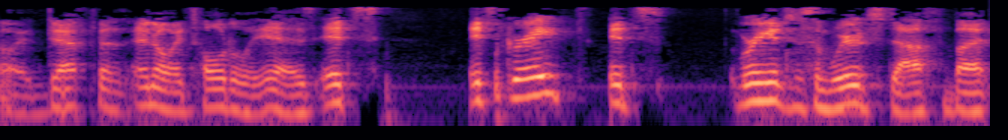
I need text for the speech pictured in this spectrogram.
Oh, it definitely. No, it totally is. It's it's great. It's we're into some weird stuff, but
